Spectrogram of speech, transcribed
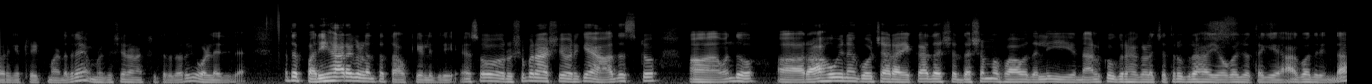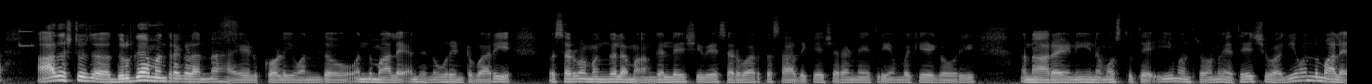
ಅವರಿಗೆ ಟ್ರೀಟ್ ಮಾಡಿದ್ರೆ ಮೃಗಶಿರ ನಕ್ಷತ್ರದವರಿಗೆ ಒಳ್ಳೆಯದಿದೆ ಮತ್ತು ಪರಿಹಾರಗಳಂತ ತಾವು ಕೇಳಿದ್ರಿ. ಸೊ ವೃಷಭ ರಾಶಿಯವರಿಗೆ ಆದಷ್ಟು ಒಂದು ರಾಹುವಿನ ಗೋಚಾರ ಏಕಾದಶ ದಶಮ ಭಾವದಲ್ಲಿ ಈ ನಾಲ್ಕು ಗ್ರಹಗಳ ಚತುರ್ಗ್ರಹ ಯೋಗ ಜೊತೆಗೆ ಆಗೋದ್ರಿಂದ ಆದಷ್ಟು ದುರ್ಗಾ ಮಂತ್ರಗಳನ್ನು ಹೇಳ್ಕೊಳ್ಳಿ. ಒಂದು ಒಂದು ಮಾಲೆ ಅಂದರೆ ನೂರೆಂಟು ಬಾರಿ ಸರ್ವಮಂಗಲ ಮಾಂಗಲ್ಯ ಶಿವೆ, ಸರ್ವಾರ್ಥ ಸಾಧಿಕೆ, ಶರಣ್ಯ ತ್ರಿಯಂಬಕೆ ಗೌರಿ, ನಾರಾಯಣಿ ನಮಸ್ತುತೆ. ಈ ಮಂತ್ರವನ್ನು ಯಥೇಚ್ಛವಾಗಿ ಒಂದು ಮಾಲೆ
